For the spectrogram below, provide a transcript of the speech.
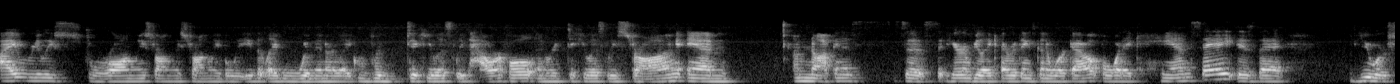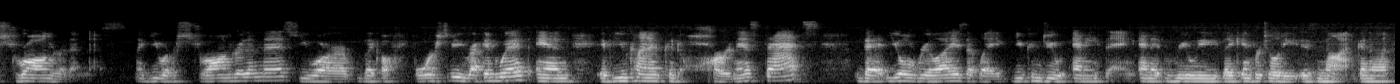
I really strongly, strongly, strongly believe that like women are like ridiculously powerful and ridiculously strong. And I'm not going to sit here and be like, everything's going to work out. But what I can say is that you are stronger than this. Like, you are stronger than this. You are like a force to be reckoned with. And if you kind of could harness that, that you'll realize that like you can do anything and it really like infertility is not gonna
